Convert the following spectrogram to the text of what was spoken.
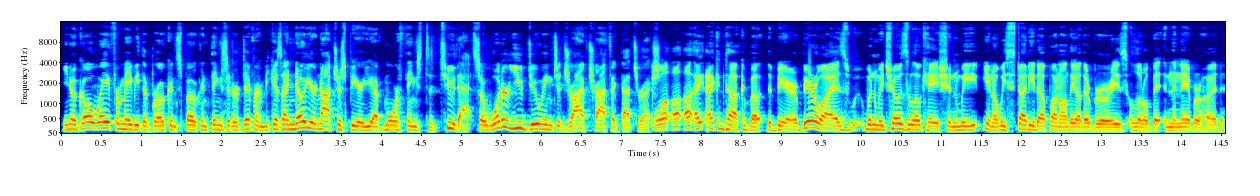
You know, go away from maybe the broken spoke and things that are different. Because I know you're not just beer; you have more things to to that. So, what are you doing to drive traffic that direction? Well, I, I can talk about the beer. Beer wise, when we chose the location, we you know we studied up on all the other breweries a little bit in the neighborhood,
